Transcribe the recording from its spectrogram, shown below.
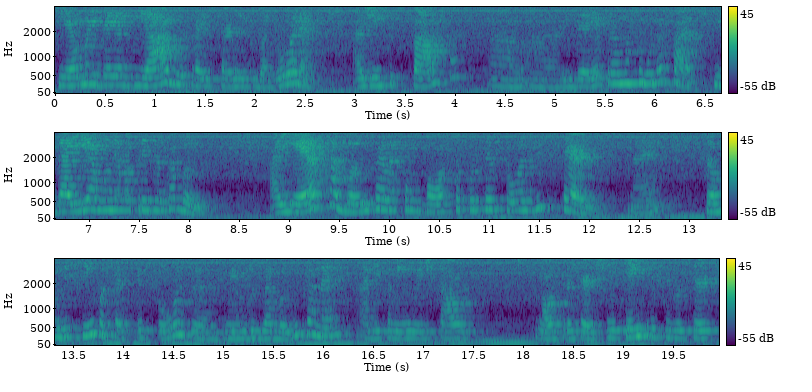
que é uma ideia viável para estar na incubadora, a gente passa a, a ideia para uma segunda fase, que daí é onde ela apresenta a banca. Aí essa banca ela é composta por pessoas externas, né? São de 5 a 7 pessoas, é, os membros da banca, né? Ali também no edital mostra certinho quem precisa ser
